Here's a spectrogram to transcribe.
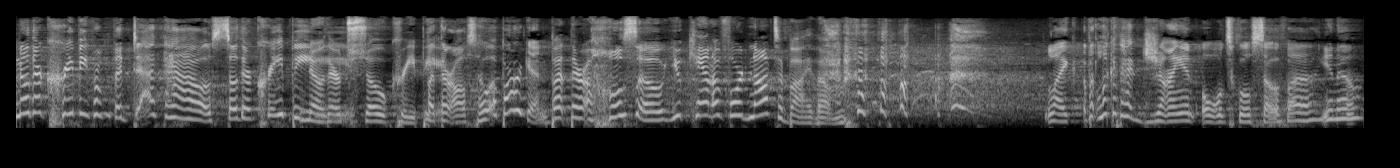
No, they're creepy from the death house, so they're creepy. No, they're so creepy. But they're also a bargain. but they're also you can't afford not to buy them. like, but look at that giant old school sofa, you know?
